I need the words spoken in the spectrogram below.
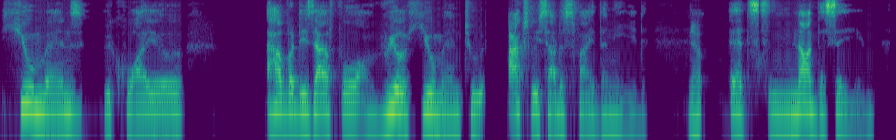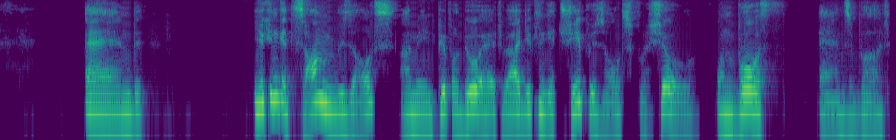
humans require have a desire for a real human to actually satisfy the need. Yep. It's not the same. And you can get some results. I mean, people do it, right? You can get cheap results for sure on both ends, but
